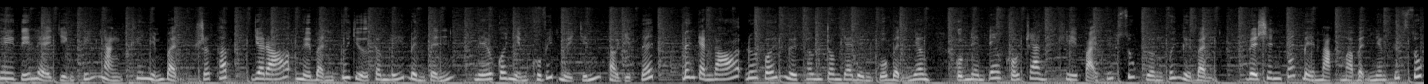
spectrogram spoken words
thì tỷ lệ diễn tiến nặng khi nhiễm bệnh rất thấp. Do đó, người bệnh cứ giữ tâm lý bình tĩnh nếu có nhiễm Covid-19 vào dịp Tết. Bên cạnh đó, đối với người thân trong gia đình của bệnh nhân cũng nên đeo khẩu trang khi phải tiếp xúc gần với người bệnh, vệ sinh các bề mặt mà bệnh nhân tiếp xúc,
